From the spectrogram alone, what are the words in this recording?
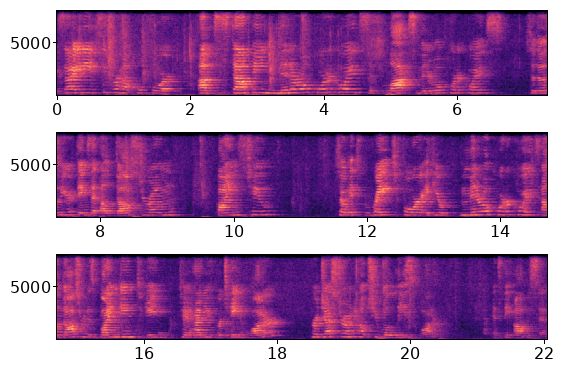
Anxiety is super helpful for um, stopping mineral corticoids. It blocks mineral corticoids. So those are your things that aldosterone binds to. So it's great for if your mineral corticoids, aldosterone is binding to gain to have you retain water. Progesterone helps you release water. It's the opposite.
